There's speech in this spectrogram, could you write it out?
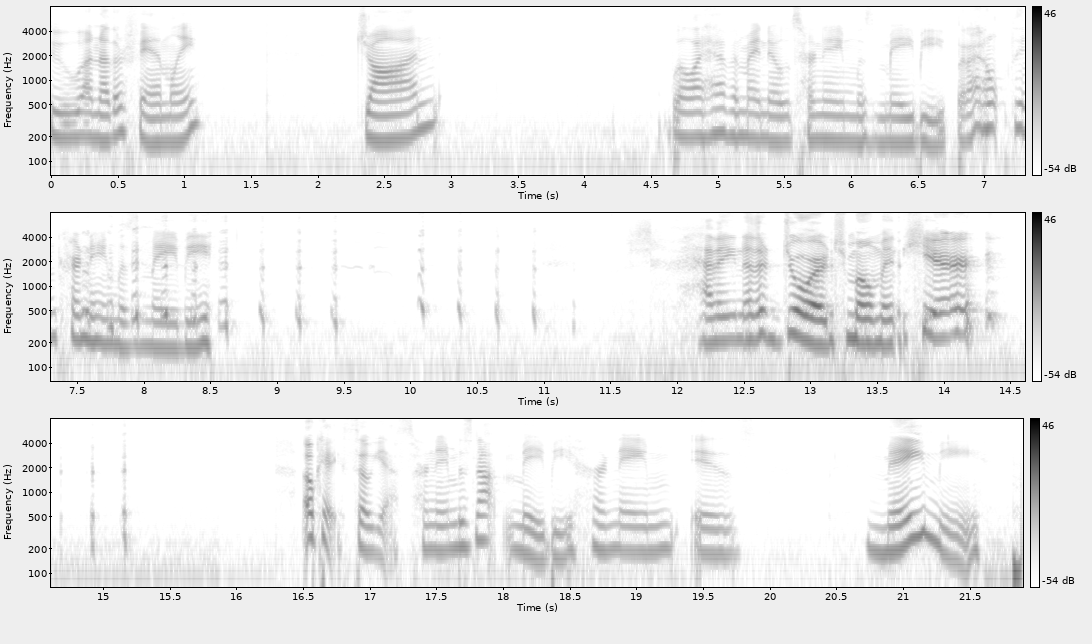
to another family. John, well, I have in my notes her name was Maybe, but I don't think her name was Maybe. Having another George moment here. okay, so yes, her name is not Maybe. Her name is Mamie.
